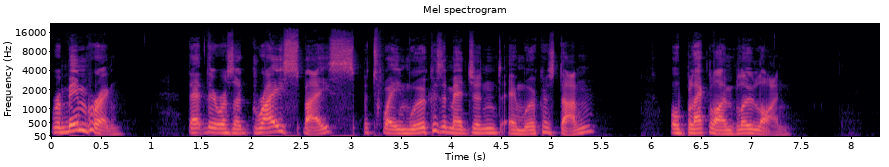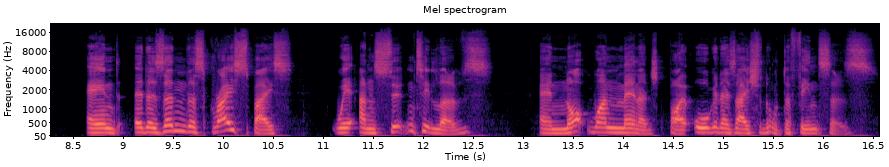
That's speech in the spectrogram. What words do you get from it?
Remembering that there is a grey space between work as imagined and work as done, or black line, blue line. And it is in this grey space where uncertainty lives and not one managed by organisational defences.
